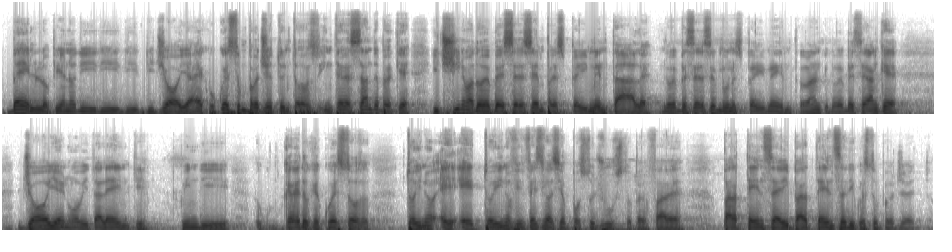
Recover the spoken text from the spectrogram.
bello, pieno di, di, di, gioia. Ecco, questo è un progetto interessante perché il cinema dovrebbe essere sempre sperimentale, dovrebbe essere sempre un esperimento, anche, dovrebbe essere anche gioia e nuovi talenti. Quindi credo che questo Torino e, e Torino Film Festival sia il posto giusto per fare partenza e ripartenza di questo progetto.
